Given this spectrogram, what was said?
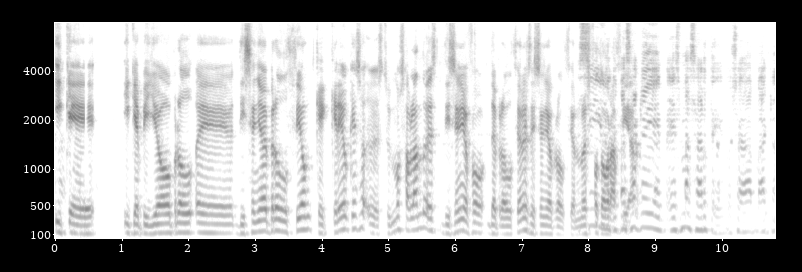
y que, y que pilló eh, diseño de producción, que creo que eso, estuvimos hablando, es diseño de producción, es diseño de producción, no es fotografía. Lo que pasa que es más arte. O sea, aquí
